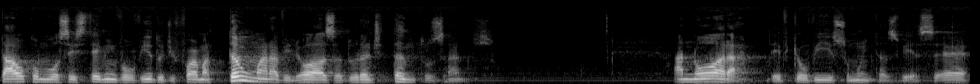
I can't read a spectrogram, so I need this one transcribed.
tal como você esteve envolvido de forma tão maravilhosa durante tantos anos. A Nora teve que ouvir isso muitas vezes. É,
